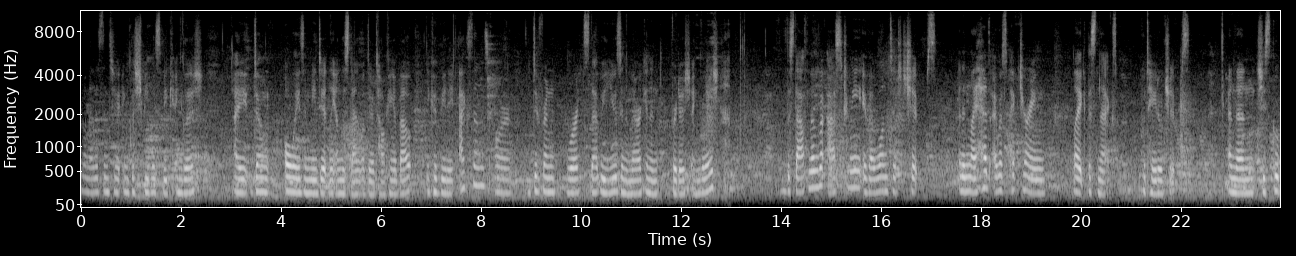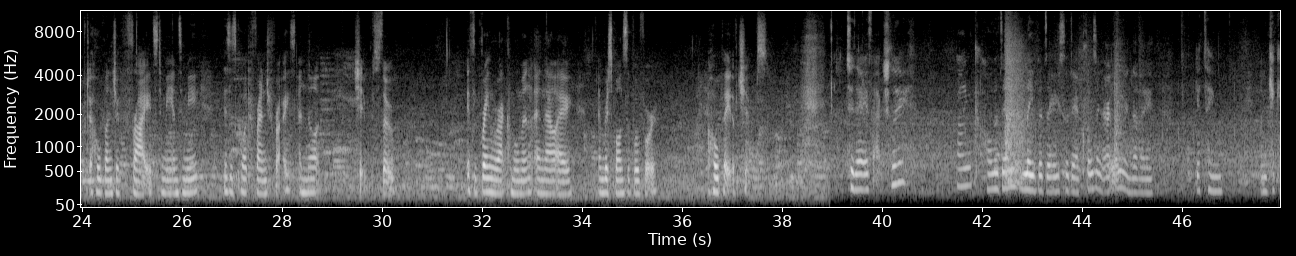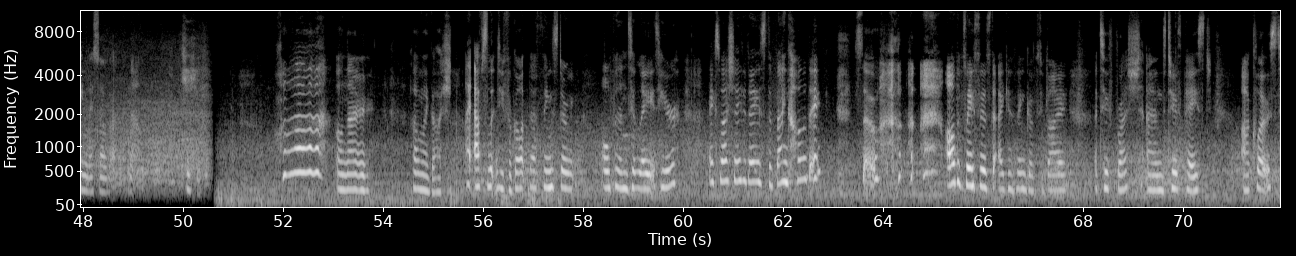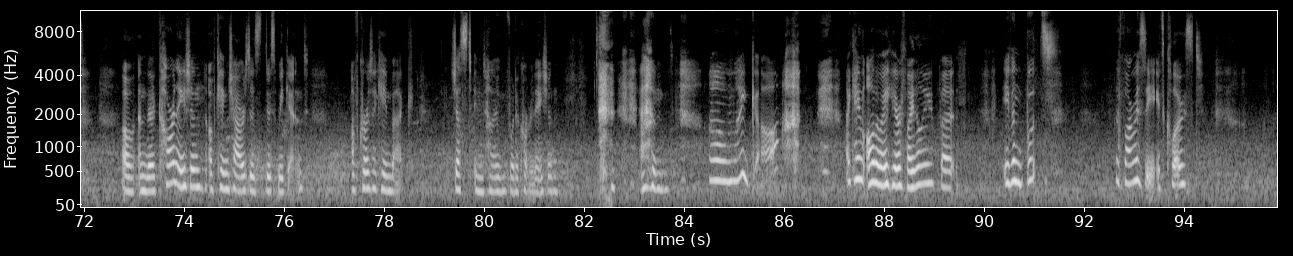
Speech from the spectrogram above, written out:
When I listen to English people speak English, I don't always immediately understand what they're talking about. It could be the accents or different words that we use in American and British English. The staff member asked me if I wanted chips, and in my head I was picturing like the snacks, potato chips. And then she scooped a whole bunch of fries to me, and to me, this is called French fries and not chips. So it's a brain rack moment, and now I am responsible for a whole plate of chips. Today is actually bank holiday, Labor Day, so they are closing early, and I getting, I'm kicking myself out now. Oh no. Oh my gosh. I absolutely forgot that things don't open until late here. Especially today is the bank holiday. So, all the places that I can think of to buy a toothbrush and toothpaste are closed. Oh, and the coronation of King Charles is this weekend. Of course, I came back just in time for the coronation. and oh my god, I came all the way here finally, but even Boots, the pharmacy, it's closed.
